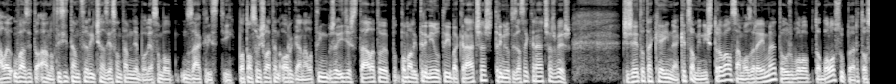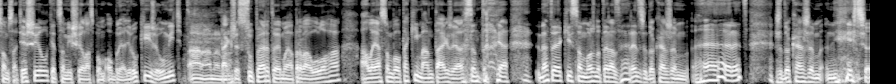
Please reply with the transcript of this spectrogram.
Ale u vás je to áno, ty si tam celý čas, ja som tam nebol, ja som bol v zákristí. Potom som išiel na ten orgán, ale tým, že ideš stále, to je pomaly 3 minúty, iba kráčaš, 3 minúty zase kráčaš, vieš. Čiže je to také iné. Keď som ministroval, samozrejme, to už bolo, to bolo super. To som sa tešil, keď som išiel aspoň obliať ruky, že umyť. Áno, áno, áno. Takže super, to je moja prvá úloha. Ale ja som bol taký manták, že ja som to, ja, na to, aký som možno teraz herec, že dokážem, herec, že dokážem niečo.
